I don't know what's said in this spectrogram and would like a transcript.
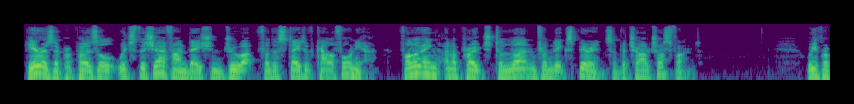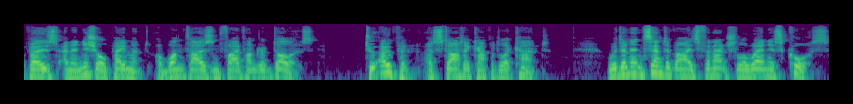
here is a proposal which the Share Foundation drew up for the state of California, following an approach to learn from the experience of a child trust fund. We proposed an initial payment of $1,500 to open a starter capital account with an incentivized financial awareness course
